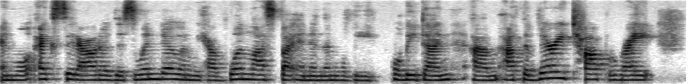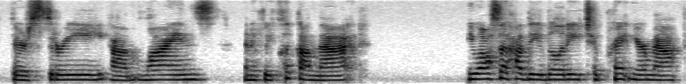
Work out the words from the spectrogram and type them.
and we'll exit out of this window and we have one last button and then we'll be we'll be done. Um, at the very top right, there's three um, lines. And if we click on that, you also have the ability to print your map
